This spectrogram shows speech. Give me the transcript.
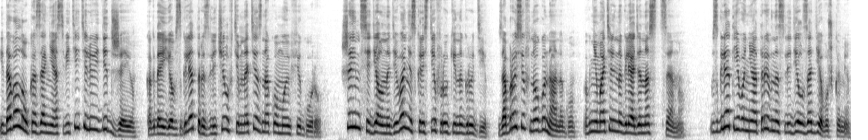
и давала указания осветителю и диджею, когда ее взгляд различил в темноте знакомую фигуру. Шейн сидел на диване, скрестив руки на груди, забросив ногу на ногу, внимательно глядя на сцену. Взгляд его неотрывно следил за девушками.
